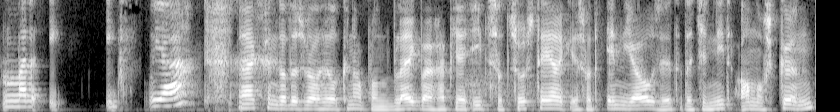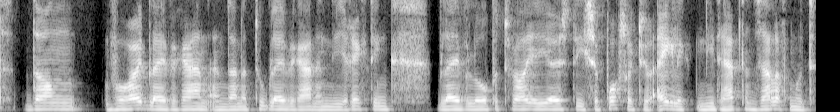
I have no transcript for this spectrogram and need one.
maar ik, ik, ja, Ja, ik vind dat dus wel heel knap, want blijkbaar heb jij iets wat zo sterk is, wat in jou zit, dat je niet anders kunt dan vooruit blijven gaan en daar naartoe blijven gaan en in die richting blijven lopen, terwijl je juist die supportstructuur eigenlijk niet hebt en zelf moet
